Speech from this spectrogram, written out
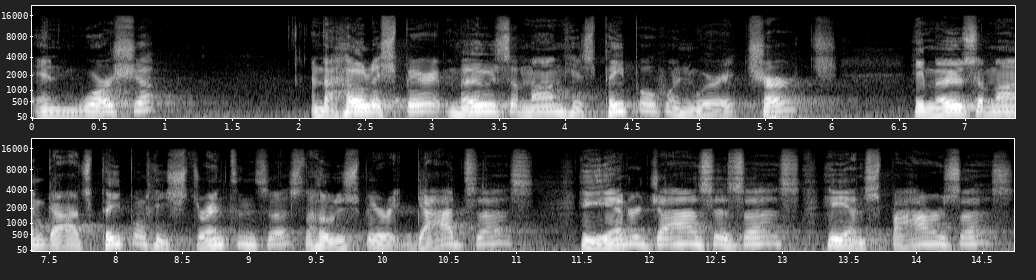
in worship. And the Holy Spirit moves among His people when we're at church. He moves among God's people. He strengthens us. The Holy Spirit guides us. He energizes us. He inspires us.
